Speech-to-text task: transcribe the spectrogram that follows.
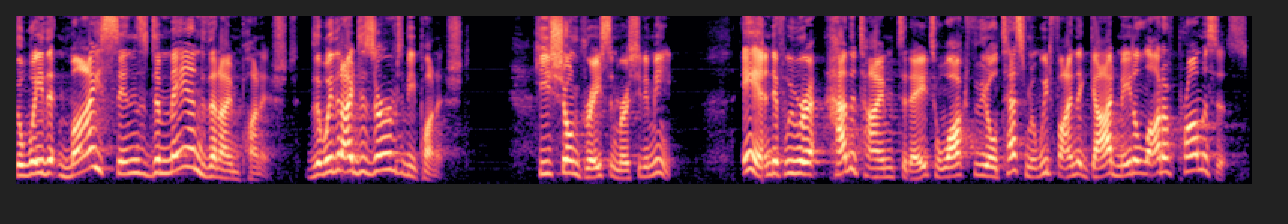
the way that my sins demand that I'm punished, the way that I deserve to be punished. He's shown grace and mercy to me. And if we were had the time today to walk through the Old Testament, we'd find that God made a lot of promises.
